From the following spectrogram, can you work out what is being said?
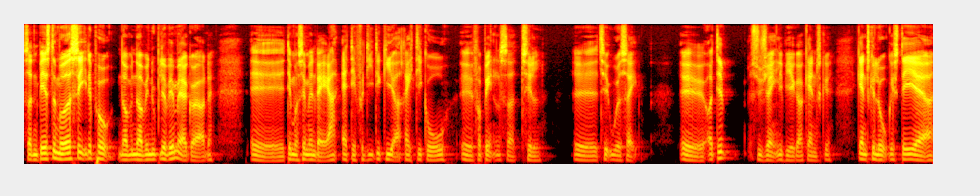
Så den bedste måde at se det på, når når vi nu bliver ved med at gøre det, øh, det må simpelthen være, at det er fordi, det giver rigtig gode øh, forbindelser til, øh, til USA. Øh, og det synes jeg egentlig virker ganske, ganske logisk. Det er,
